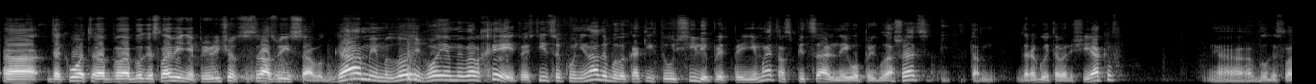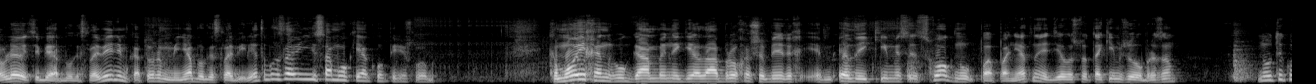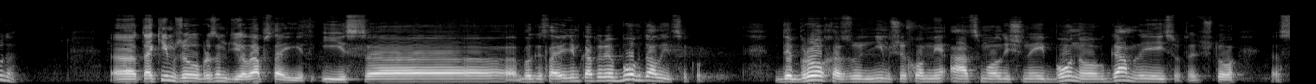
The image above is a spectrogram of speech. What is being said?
А, так вот, благословение привлечется сразу Исаву. Гамим лой гоем и вархей. То есть Ицеку не надо было каких-то усилий предпринимать, там специально его приглашать. Там, дорогой товарищ Яков, благословляю тебя благословением, которым меня благословили. Это благословение и само к Якову перешло бы. К Мойхенгу гамбене гела броха шаберих элейкимес Ну, понятное дело, что таким же образом. Ну, ты куда? Э, таким же образом дело обстоит и с э, благословением, которое Бог дал Ицеку. Деброха зу нимшихоми ацмолишней боно в гамле что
